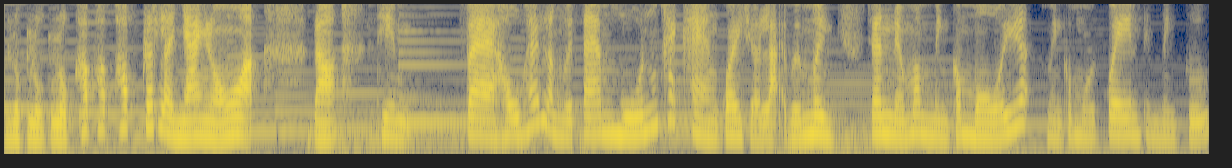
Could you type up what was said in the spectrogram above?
luộc luộc luộc, hấp hấp hấp rất là nhanh, đúng không ạ? Đó, thì và hầu hết là người ta muốn khách hàng quay trở lại với mình. Cho nên nếu mà mình có mối á, mình có mối quen thì mình cứ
